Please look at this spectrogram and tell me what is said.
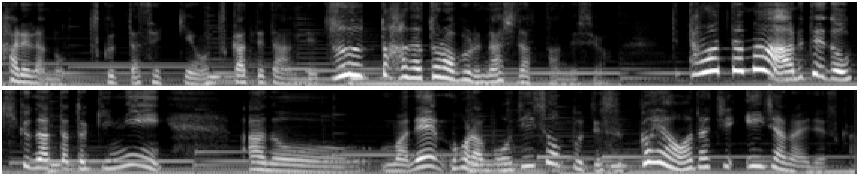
彼らの作った石鹸を使ってたんでずっと肌トラブルなしだったんですよ。たまたまある程度大きくなった時にあのまあねほらボディーソープってすっごい泡立ちいいじゃないですか。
